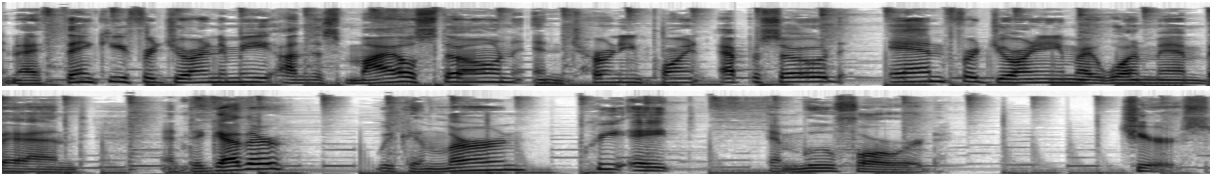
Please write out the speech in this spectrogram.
And I thank you for joining me on this milestone and turning point episode and for joining my one man band. And together, we can learn, create, and move forward. Cheers.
